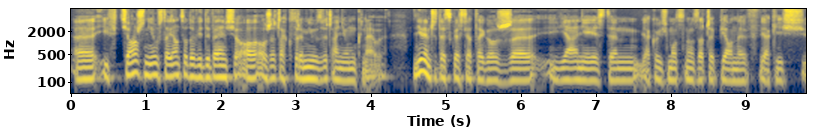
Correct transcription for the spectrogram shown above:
e, i wciąż nieustająco dowiadywałem się o, o, rzeczach, które mi zwyczajnie umknęły. Nie wiem, czy to jest kwestia tego, że ja nie jestem jakoś mocno zaczepiony w jakieś e,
